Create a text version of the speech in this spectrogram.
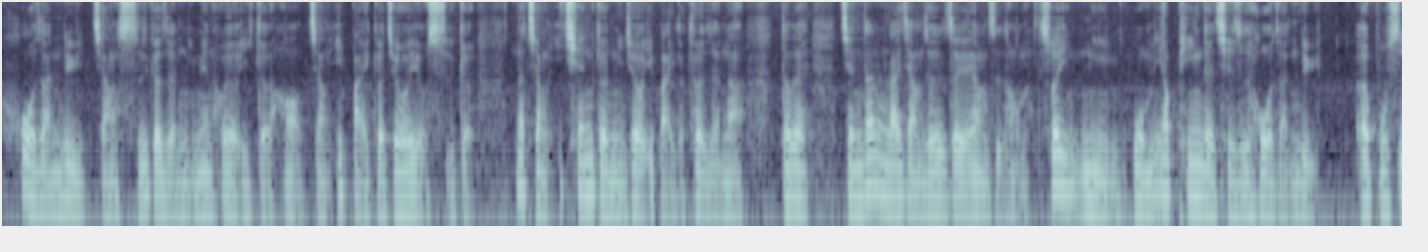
获燃率讲十个人里面会有一个，哦，讲一百个就会有十个。那讲一千个，你就有一百个客人啊，对不对？简单的来讲就是这个样子吼。所以你我们要拼的其实是获燃率，而不是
